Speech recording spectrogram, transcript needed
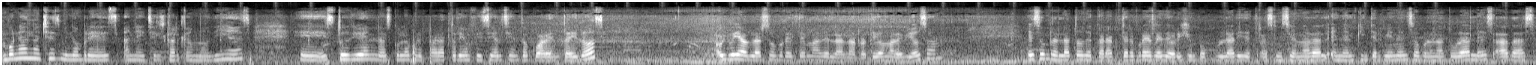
Buenas noches, mi nombre es Ana Itzel Cárcamo Díaz. Eh, estudio en la Escuela Preparatoria Oficial 142. Hoy voy a hablar sobre el tema de la narrativa maravillosa. Es un relato de carácter breve, de origen popular y de transmisión oral, en el que intervienen sobrenaturales, hadas,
